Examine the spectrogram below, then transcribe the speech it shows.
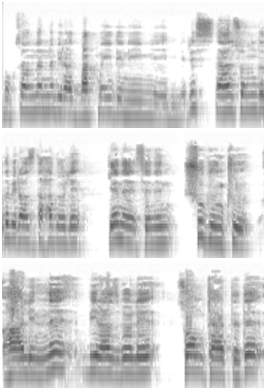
90'larına biraz bakmayı deneyimleyebiliriz. Ve en sonunda da biraz daha böyle gene senin şu günkü halinle biraz böyle son kertede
